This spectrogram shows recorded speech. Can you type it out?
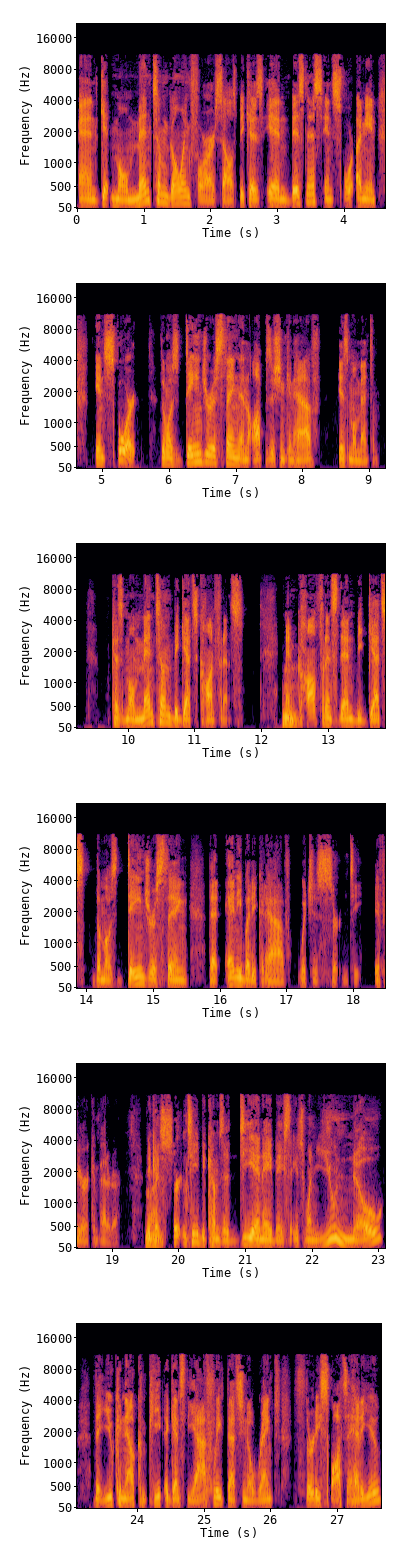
And get momentum going for ourselves because in business, in sport, I mean, in sport, the most dangerous thing an opposition can have is momentum because momentum begets confidence. And confidence then begets the most dangerous thing that anybody could have which is certainty if you're a competitor. Because certainty becomes a dna based thing. It's when you know that you can now compete against the athlete that's you know ranked 30 spots ahead of you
